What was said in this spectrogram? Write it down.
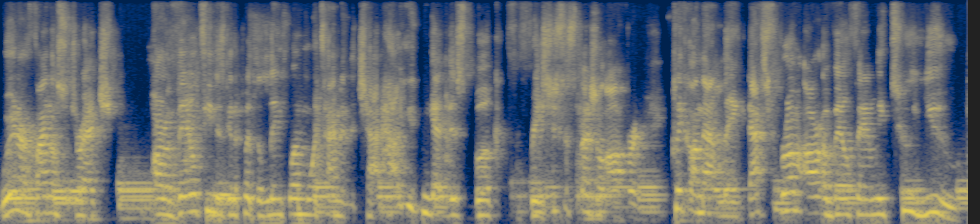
We're in our final stretch. Our Avail team is going to put the link one more time in the chat. How you can get this book for free. It's just a special offer. Click on that link. That's from our Avail family to you,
